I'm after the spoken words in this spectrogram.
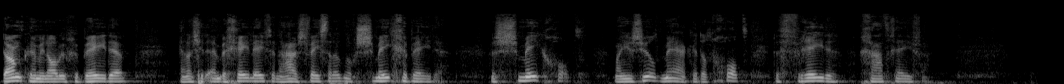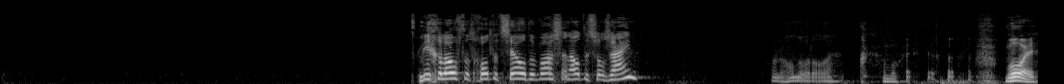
dank hem in al uw gebeden. En als je de MBG leest in de HSV staat ook nog smeekgebeden. Dus smeek God. Maar je zult merken dat God de vrede gaat geven. Wie gelooft dat God hetzelfde was en altijd zal zijn? Oh, de handen worden al. Uh, mooi. mooi.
